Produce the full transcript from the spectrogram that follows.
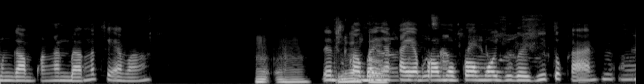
menggampangkan banget sih emang. Mm-mm. Dan Ini suka kan banyak Tinggal kayak promo-promo juga gitu kan. Mm-mm.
